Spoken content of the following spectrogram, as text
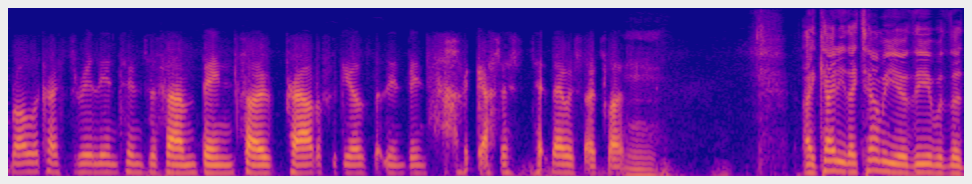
roller coaster really in terms of um, being so proud of the girls, but then being so gutted that they were so close. Hey, Katie, they tell me you're there with the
